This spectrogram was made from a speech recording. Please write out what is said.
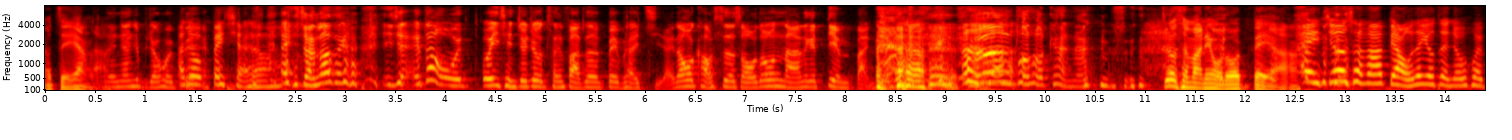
那怎样啦？人家就比较会背。他就背起来了。哎，讲到这个，以前哎，但我我以前九九乘法真的背不太起来，然后我考试的时候，我都拿那个垫板，我偷偷看这样子。九九乘法连我都会背啊，哎，九九乘法表，我在幼稚园就会，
